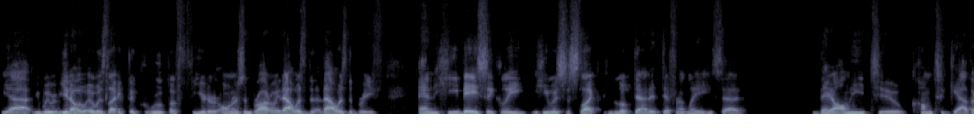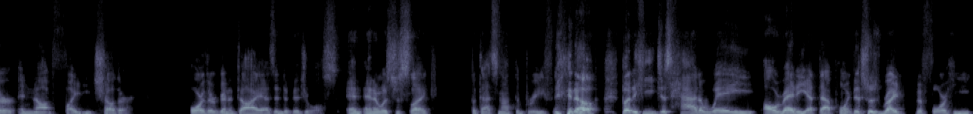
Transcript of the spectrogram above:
"Yeah, we were. You know, it was like the group of theater owners in Broadway. That was the that was the brief." And he basically he was just like he looked at it differently. He said, "They all need to come together and not fight each other, or they're going to die as individuals." And and it was just like but that's not the brief, you know. But he just had a way already at that point. This was right before he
